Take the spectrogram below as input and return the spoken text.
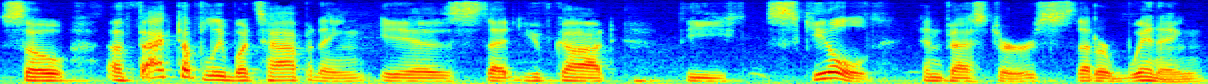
So effectively, what's happening is that you've got the skilled investors that are winning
